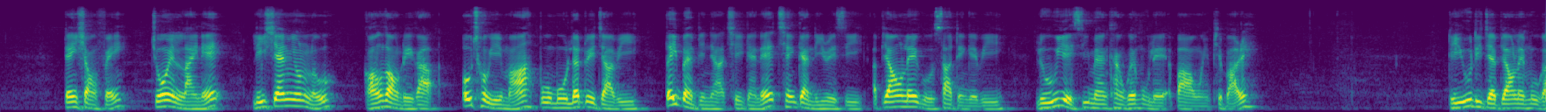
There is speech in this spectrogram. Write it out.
။တိန့်ရှောင်ဖိန်၊ကျိုးအင်လိုင်းနဲ့လီရှန်ယွန်းလိုခေါင်းဆောင်တွေကအုပ်ချုပ်ရေးမှာပုံမူလက်တွေ့ကြပြီးသိပ္ပံပညာအခြေခံတဲ့ချင်းကပ်နည်းတွေစီအပြောင်းလဲကိုစတင်ခဲ့ပြီးလူဦးရေစီမံခန့်ခွဲမှုလည်းအပါအဝင်ဖြစ်ပါတယ်။ဒီဥတီချက်ပြောင်းလဲမှုက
